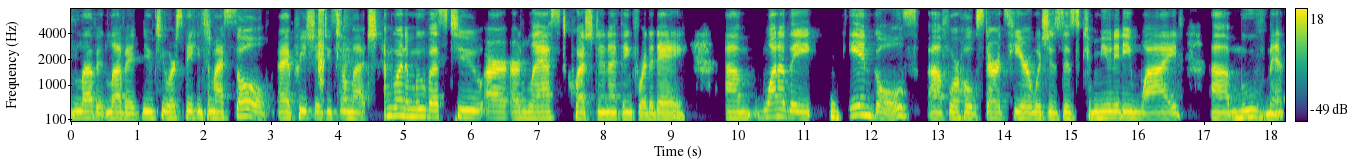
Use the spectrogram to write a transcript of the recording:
Love it. Love it. You two are speaking to my soul. I appreciate you so much. I'm going to move us to our, our last question, I think, for today. Um, one of the end goals uh, for Hope Starts Here, which is this community wide uh, movement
